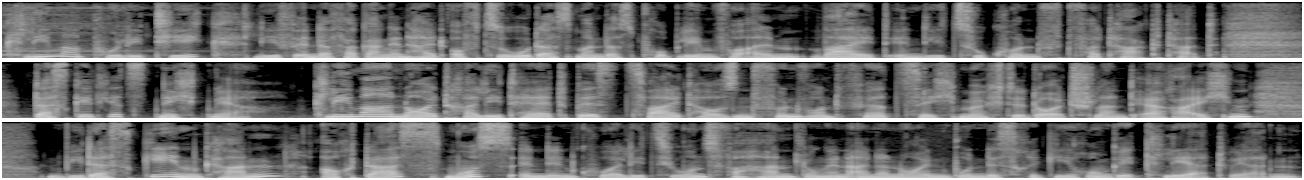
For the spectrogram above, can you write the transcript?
Klimapolitik lief in der Vergangenheit oft so, dass man das Problem vor allem weit in die Zukunft vertagt hat. Das geht jetzt nicht mehr. Klimaneutralität bis 2045 möchte Deutschland erreichen. Und wie das gehen kann, auch das muss in den Koalitionsverhandlungen einer neuen Bundesregierung geklärt werden.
